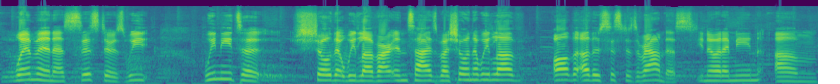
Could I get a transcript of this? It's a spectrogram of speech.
women, as sisters, we we need to show that we love our insides by showing that we love all the other sisters around us. You know what I mean? Um,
